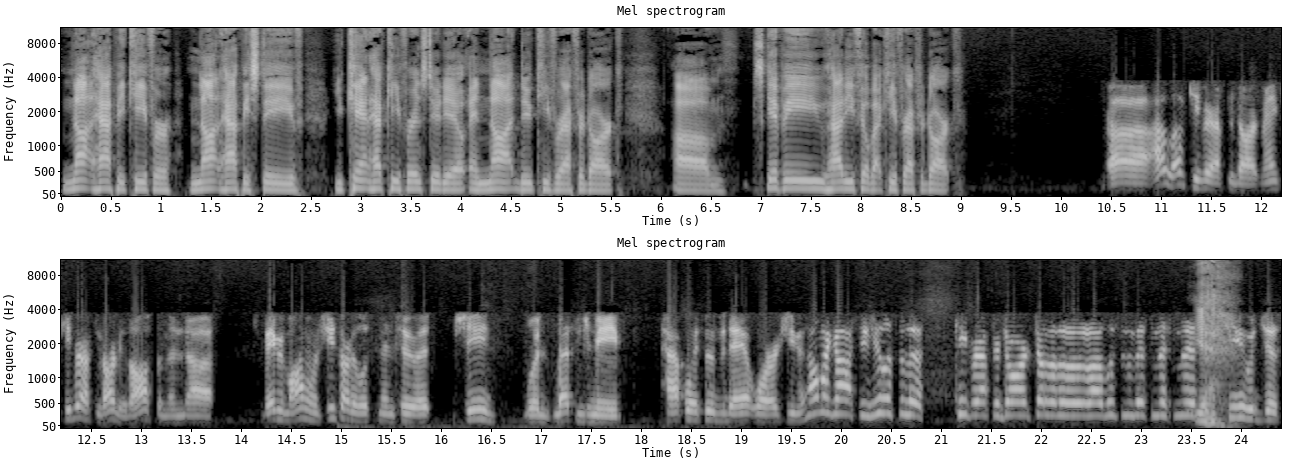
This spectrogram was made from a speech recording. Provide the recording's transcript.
Not happy, Keefer. Not happy, Steve. You can't have Keefer in studio and not do Keefer After Dark. Um, Skippy, how do you feel about Keefer After Dark? Uh, I love Keefer After Dark, man. Keefer After Dark is awesome. And uh, baby mama, when she started listening to it, she would message me halfway through the day at work, she goes, "Oh my gosh, did you listen to Keefer After Dark? Da, da, da, da, da, listen to this and this and this." Yeah. And she would just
